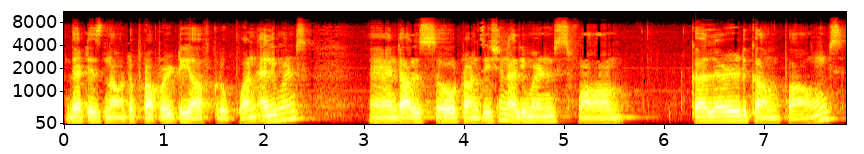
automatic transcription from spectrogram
that is not a property of group 1 elements and also transition elements form colored compounds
